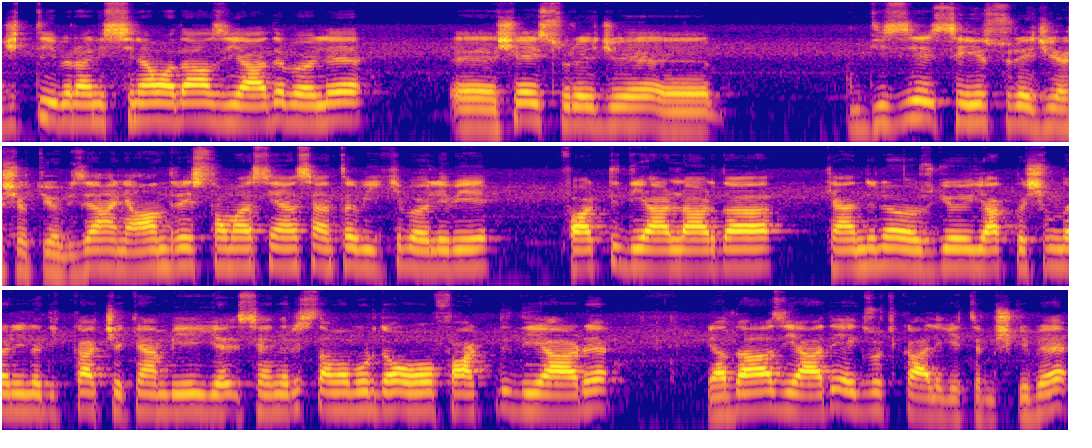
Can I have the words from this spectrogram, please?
ciddi bir hani sinemadan ziyade böyle şey süreci dizi seyir süreci yaşatıyor bize. Hani Andres Thomas Jensen tabii ki böyle bir farklı diyarlarda kendine özgü yaklaşımlarıyla dikkat çeken bir senarist ama burada o farklı diyarı ya daha ziyade egzotik hale getirmiş gibi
